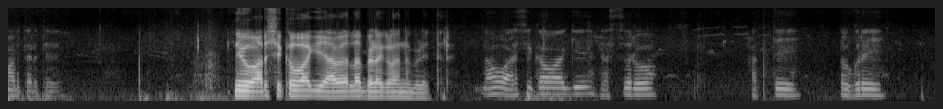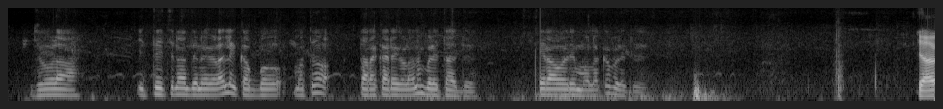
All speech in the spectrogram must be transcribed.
ಮಾಡ್ತಿರ್ತೀವಿ. ನೀವು ವಾರ್ಷಿಕವಾಗಿ ಯಾವೆಲ್ಲ ಬೆಳೆಗಳನ್ನು ಬೆಳೀತೀರಿ ನಾವು ವಾರ್ಷಿಕವಾಗಿ ಹೆಸರು ಹತ್ತಿ ತೊಗರಿ ಜೋಳ ಇತ್ತೀಚಿನ ದಿನಗಳಲ್ಲಿ ಕಬ್ಬು ಮತ್ತು ತರಕಾರಿಗಳನ್ನು ಬೆಳೀತಾ ಇದ್ದೀವಿ. ನೀರಾವರಿ ಮೂಲಕ ಬೆಳಿತೀವಿ. ಯಾವ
